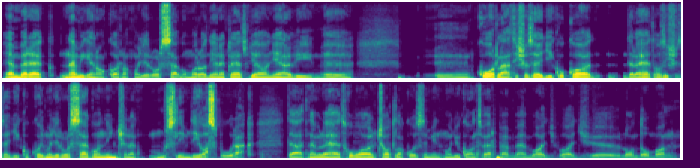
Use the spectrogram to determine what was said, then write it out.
emberek nem igen akarnak Magyarországon maradni. Ennek lehet ugye a nyelvi ö, ö, korlát is az egyik oka, de lehet az is az egyik oka, hogy Magyarországon nincsenek muszlim diaszpórák. Tehát nem lehet hova csatlakozni, mint mondjuk Antwerpenben vagy, vagy Londonban.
